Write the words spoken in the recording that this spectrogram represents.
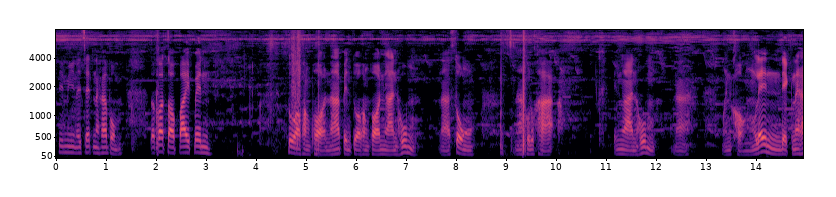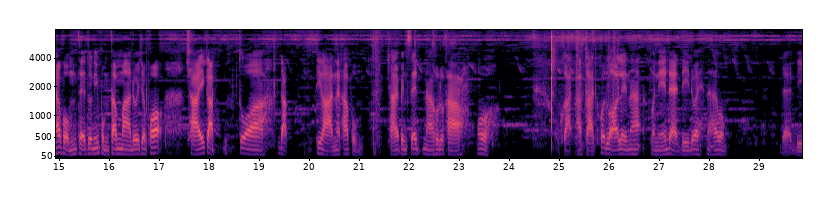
ที่มีในเซตนะครับผมแล้วก็ต่อไปเป็นตัวพังพรนะเป็นตัวพังพรงานหุ้มนะส่งนะคุณลูกค้าเป็นงานหุ้มนะ เหมือนของเล่นเด็กนะครับผมแต่ตัวนี้ผมทำมาโดยเฉพาะใช้กับตัวดักที่ร้านนะครับผมใช้เป็นเซตนะคุณลูกค้าโอ้โอกาสอากาศโคตรร้อนเลยนะฮะวันนี้แดดดีด้วยนะครับผมแดดดี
